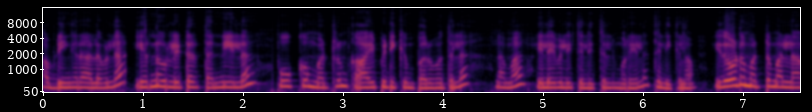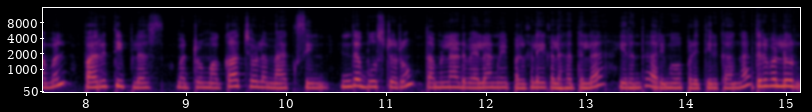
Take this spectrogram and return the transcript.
அப்படிங்கிற அளவில் இருநூறு லிட்டர் தண்ணியில் பூக்கும் மற்றும் காய் பிடிக்கும் பருவத்தில் நம்ம இலைவெளி தெளித்தல் முறையில் தெளிக்கலாம். இதோடு மட்டுமல்லாமல் பருத்தி ப்ளஸ் மற்றும் மக்காச்சோள மேக்சிம் இந்த பூஸ்டரும் தமிழ்நாடு வேளாண்மை பல்கலைக்கழகத்தில் இருந்து அறிமுகப்படுத்தியிருக்காங்க. திருவள்ளூர்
